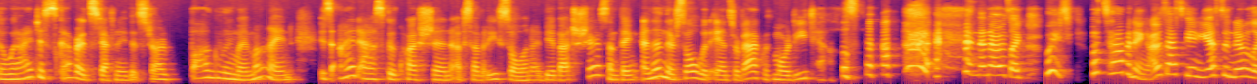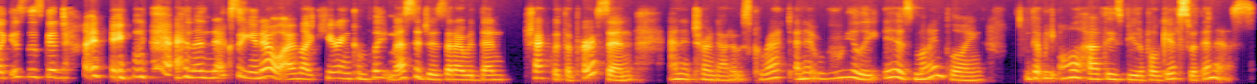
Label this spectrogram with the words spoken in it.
Though what I discovered, Stephanie, that started boggling my mind is I'd ask a question of somebody's soul and I'd be about to share something, and then their soul would answer back with more details. and then I was like, wait, what's happening? I was asking yes and no, like, is this good timing? and then next thing you know, I'm like hearing complete messages that I would then check with the person. And it turned out it was correct. And it really is mind blowing that we all have these beautiful gifts within us.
